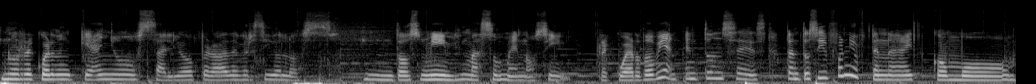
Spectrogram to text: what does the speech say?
No recuerdo en qué año salió, pero ha de haber sido los 2000 más o menos, si recuerdo bien. Entonces, tanto Symphony of the Night como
